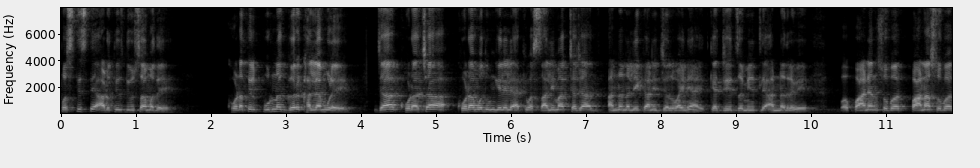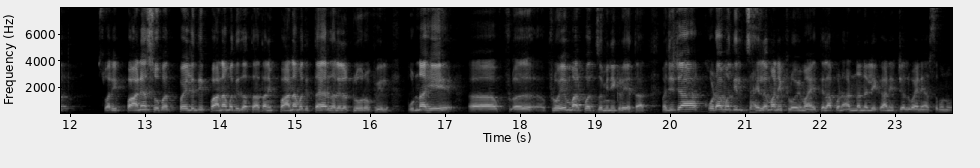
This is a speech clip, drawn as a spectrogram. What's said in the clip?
पस्तीस ते अडतीस दिवसामध्ये खोडातील पूर्ण गर खाल्ल्यामुळे ज्या खोडाच्या खोडामधून गेलेल्या किंवा सालीमागच्या ज्या अन्ननलिका आणि जलवाहिन्या आहेत किंवा जे जमिनीतले अन्नद्रव्ये पाण्यांसोबत पानासोबत सॉरी पाण्यासोबत पहिल्यांदा पानामध्ये जातात आणि पानामध्ये तयार झालेलं क्लोरोफिल पुन्हा हे फ्लो फ्लोएममार्फत जमिनीकडे येतात. म्हणजे ज्या खोडामधील झायलम आणि फ्लोएम आहे त्याला आपण अन्ननलिका आणि जलवाहिन्या असं म्हणू.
